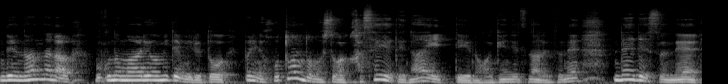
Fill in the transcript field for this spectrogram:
でなんなら僕の周りを見てみるとやっぱりねほとんどの人が稼げてないっていうのが現実なんですよね。でですね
